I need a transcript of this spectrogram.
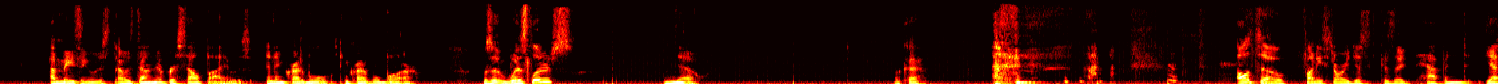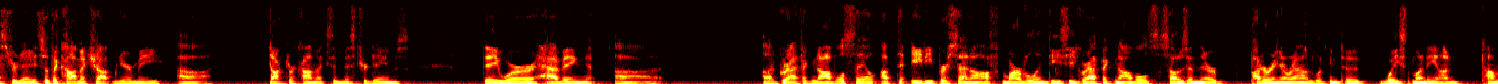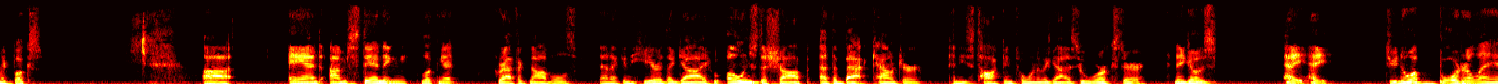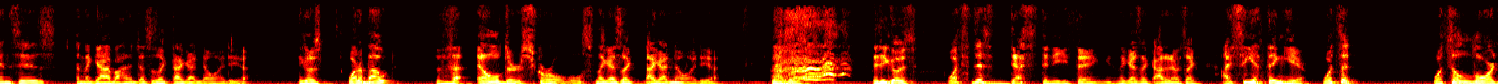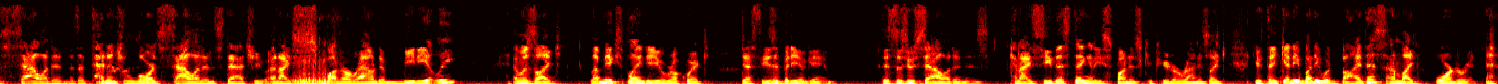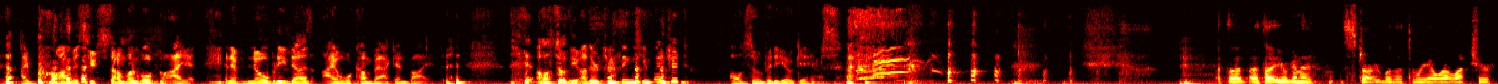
amazing. It was I was down there for a South by. It was an incredible, incredible bar. Was it Whistler's? No. Okay. Also, funny story, just because it happened yesterday. So the comic shop near me, uh, Doctor Comics and Mister Games, they were having uh, a graphic novel sale up to eighty percent off Marvel and DC graphic novels. So I was in there puttering around, looking to waste money on comic books. Uh, and I'm standing looking at graphic novels, and I can hear the guy who owns the shop at the back counter, and he's talking to one of the guys who works there, and he goes, "Hey, hey, do you know what Borderlands is?" And the guy behind the desk is like, "I got no idea." He goes, "What about the Elder Scrolls?" And the guy's like, "I got no idea." Then he goes, then he goes, "What's this Destiny thing?" And the guy's like, "I don't know." It's like, "I see a thing here. What's a what's a Lord Saladin? There's a 10 inch Lord Saladin statue. And I spun around immediately and was like, let me explain to you real quick. Destiny's a video game. This is who Saladin is. Can I see this thing? And he spun his computer around. He's like, you think anybody would buy this? And I'm like, order it. I promise you someone will buy it. And if nobody does, I will come back and buy it. also, the other two things you mentioned, also video games. I thought I thought you were gonna start with a three-hour lecture.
